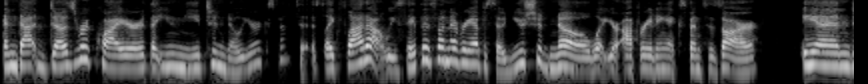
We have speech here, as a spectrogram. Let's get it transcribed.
And that does require that you need to know your expenses. Like flat out, we say this on every episode. You should know what your operating expenses are and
